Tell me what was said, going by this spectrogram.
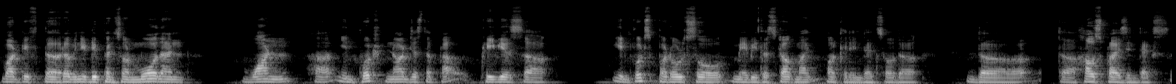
But if the revenue depends on more than one uh, input, not just the previous uh, inputs, but also maybe the stock market index or the the the house price index,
